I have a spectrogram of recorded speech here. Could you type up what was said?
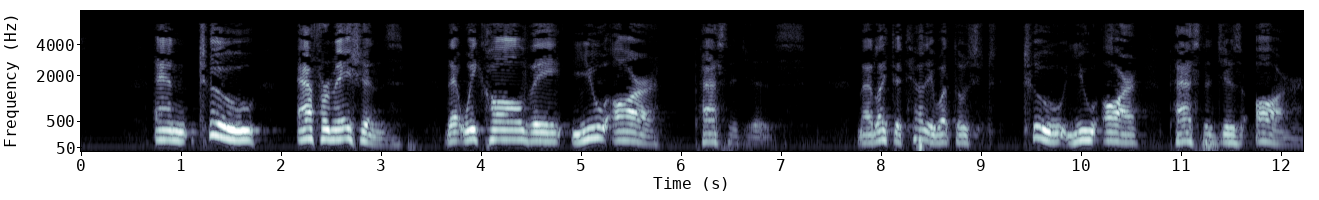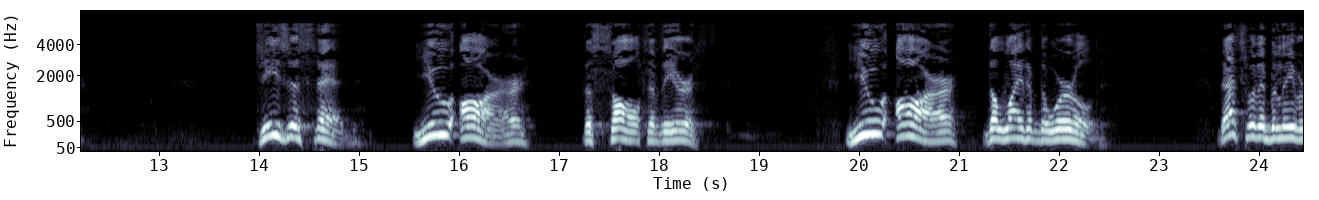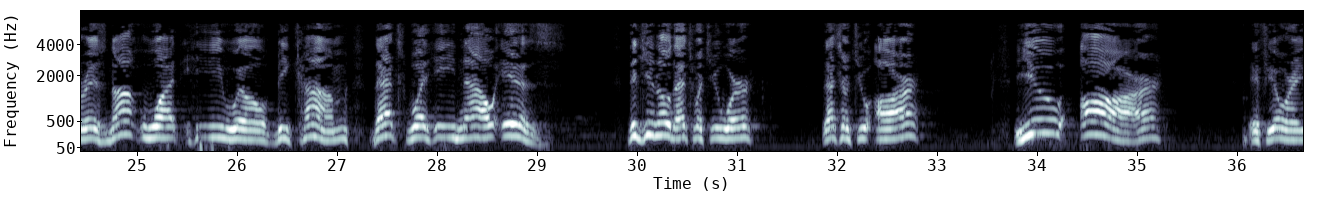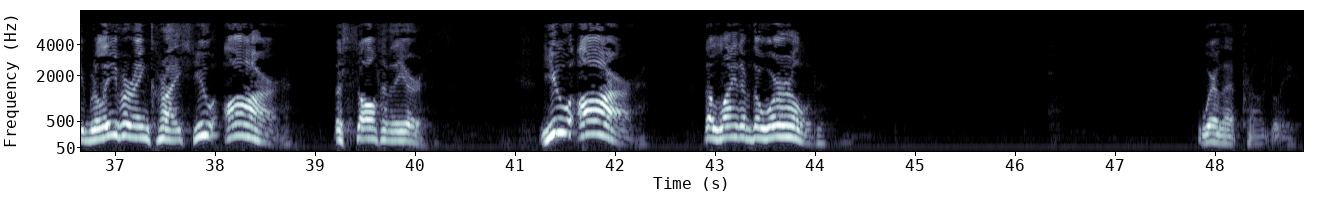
and two affirmations that we call the you are passages. And I'd like to tell you what those two you are passages are. Jesus said, you are the salt of the earth. You are the light of the world. That's what a believer is, not what he will become. That's what he now is. Did you know that's what you were? That's what you are? You are, if you're a believer in Christ, you are the salt of the earth. You are the light of the world. Wear that proudly.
